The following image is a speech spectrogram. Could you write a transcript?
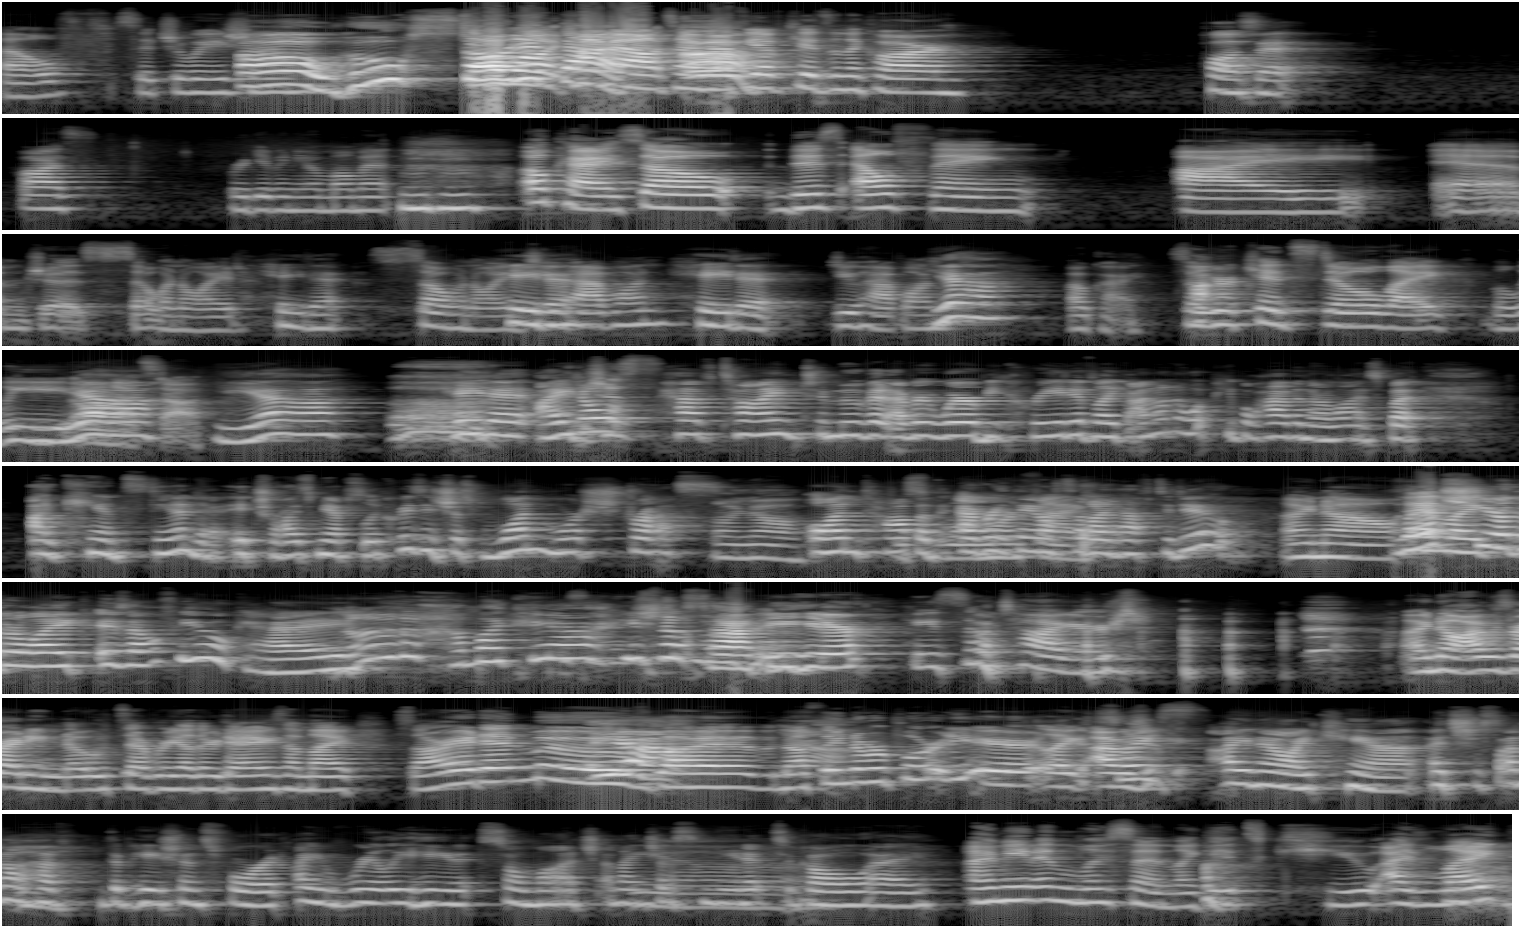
elf situation. Oh, who so started much. that? Time out, time out. If you have kids in the car, Pause it. pause. We're giving you a moment. Mm-hmm. Okay, so this elf thing, I am just so annoyed. Hate it. So annoyed. Hate Do you it. have one? Hate it. Do you have one? Yeah. Okay. So I- your kids still like believe yeah. all that stuff. Yeah. Ugh. Hate it. I don't just- have time to move it everywhere, be creative. Like, I don't know what people have in their lives, but I can't stand it. It drives me absolutely crazy. It's just one more stress I know. on top Just of everything else that I have to do. I know. And, Last like, year, they're like, "Is Elfie okay?" I'm like, "Yeah, he's he's just happy here." He's so tired. I know. I was writing notes every other day because I'm like, sorry I didn't move, Yeah. but nothing to report here. Like It's I was like, just I know I can't. It's just I don't have the patience for it. I really hate it so much, and I just need it to go away. I mean, and listen, like it's cute. I like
